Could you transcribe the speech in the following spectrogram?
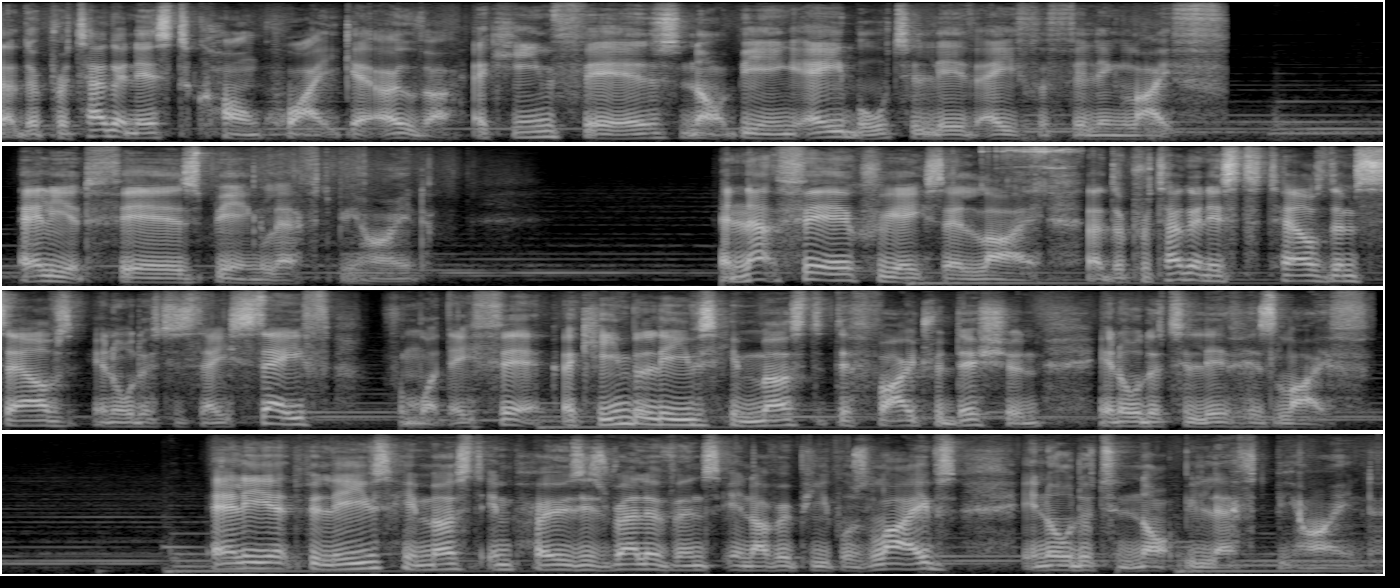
that the protagonist can't quite get over. Akeem fears not being able to live a fulfilling life. Elliott fears being left behind. And that fear creates a lie that the protagonist tells themselves in order to stay safe from what they fear. Akeem believes he must defy tradition in order to live his life. Elliott believes he must impose his relevance in other people's lives in order to not be left behind.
